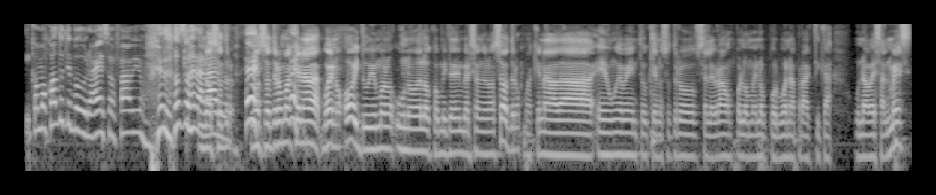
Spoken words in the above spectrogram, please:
¿Y como cuánto tiempo dura eso, Fabio? Eso suena Nosotros, largo. nosotros más que nada, bueno, hoy tuvimos uno de los comités de inversión de nosotros, más que nada es un evento que nosotros celebramos por lo menos por buena práctica una vez al mes.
